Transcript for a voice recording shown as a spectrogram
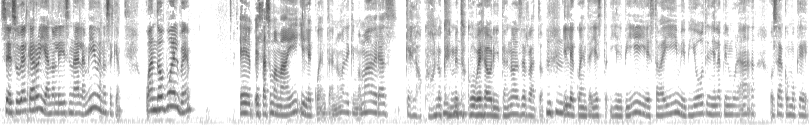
se sube al carro y ya no le dice nada al amigo y no sé qué. Cuando vuelve, eh, está su mamá ahí y le cuenta, ¿no? De que mamá, verás, qué loco lo que me tocó ver ahorita, ¿no? Hace rato. Y le cuenta, y, y vi, estaba ahí, me vio, tenía la piel morada, o sea, como que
